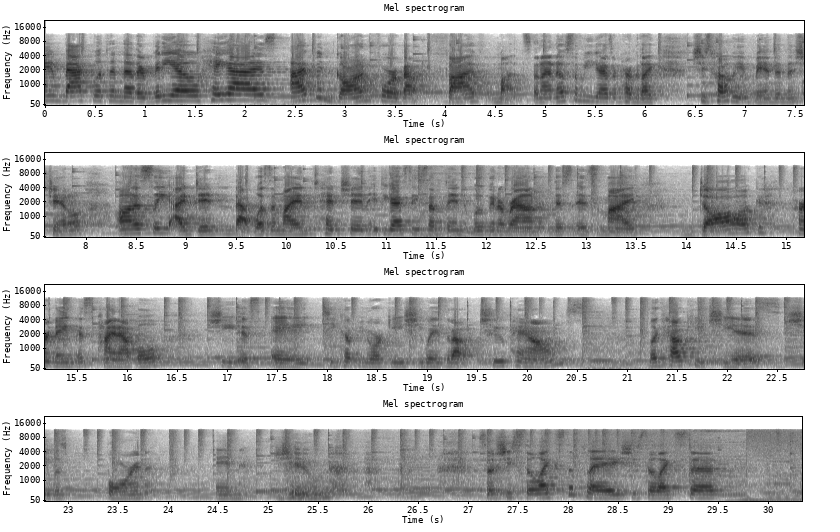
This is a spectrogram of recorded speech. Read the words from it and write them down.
I am back with another video. Hey guys, I've been gone for about five months and I know some of you guys are probably like, she's probably abandoned this channel. Honestly, I didn't. That wasn't my intention. If you guys see something moving around, this is my dog. Her name is Pineapple. She is a teacup Yorkie. She weighs about two pounds. Look how cute she is. She was born in June. So she still likes to play. She still likes to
